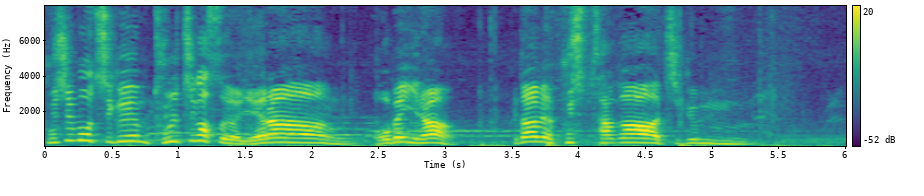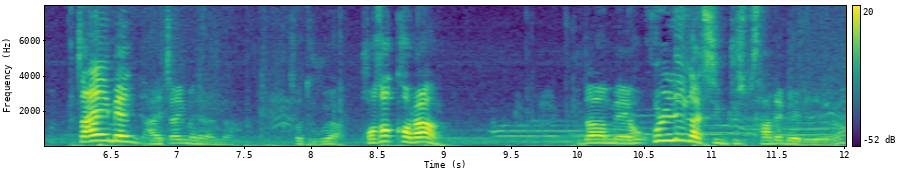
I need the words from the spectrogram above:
95 지금 둘 찍었어요. 얘랑 어벤이랑 그 다음에 94가 지금 짜이맨 아니 짜이맨이란다. 저 누구야? 버서커랑 그 다음에 홀리가 지금 94레벨이에요.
